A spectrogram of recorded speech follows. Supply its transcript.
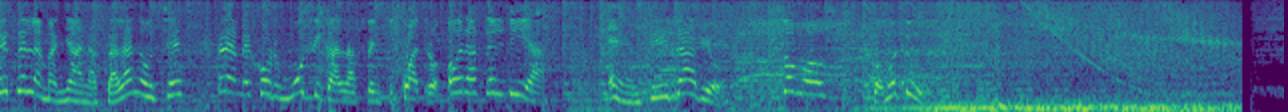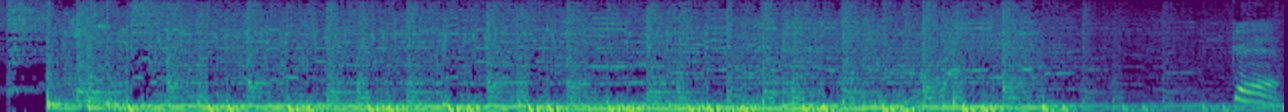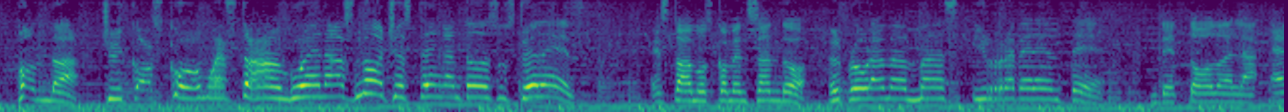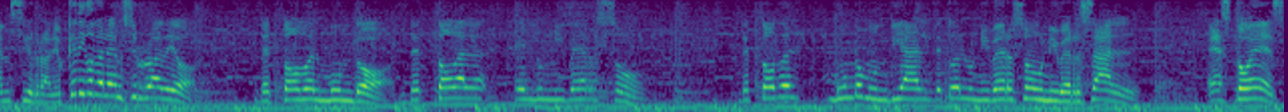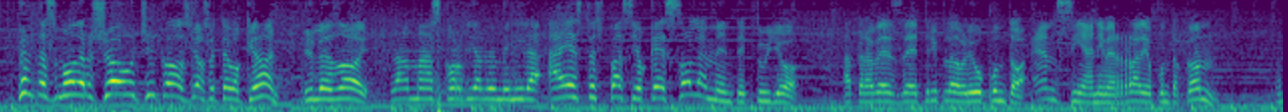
Desde la mañana hasta la noche, la mejor música a las 24 horas del día. MC Radio. Somos como tú. ¿Qué onda? Chicos, ¿cómo están? Buenas noches tengan todos ustedes. Estamos comenzando el programa más irreverente de toda la MC Radio. ¿Qué digo de la MC Radio? De todo el mundo, de todo el universo, de todo el mundo mundial, de todo el universo universal. Esto es el Desmother Show, chicos. Yo soy Teboquión y les doy la más cordial bienvenida a este espacio que es solamente tuyo a través de www.mcanimeradio.com.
